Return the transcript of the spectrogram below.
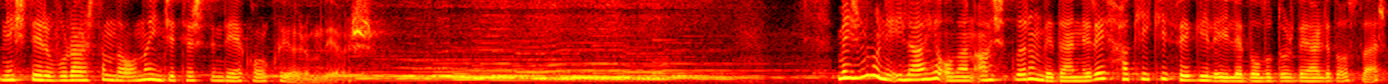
neşteri vurarsın da ona incitirsin diye korkuyorum diyor. Mecnun-i ilahi olan aşıkların bedenleri hakiki sevgiyle doludur değerli dostlar.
